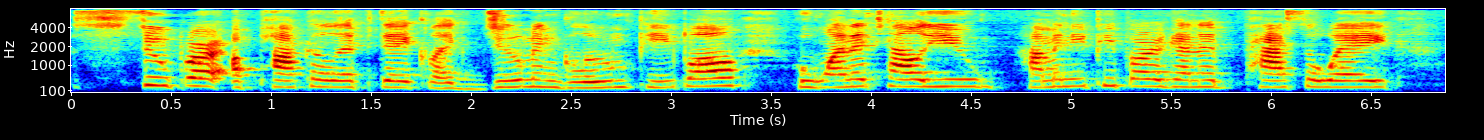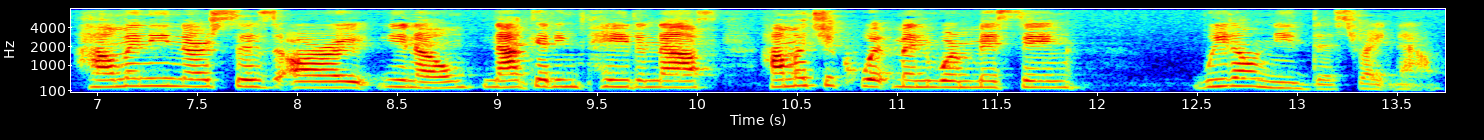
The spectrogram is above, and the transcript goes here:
super apocalyptic, like doom and gloom people who want to tell you how many people are going to pass away, how many nurses are, you know, not getting paid enough, how much equipment we're missing we don't need this right now.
